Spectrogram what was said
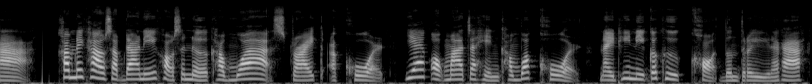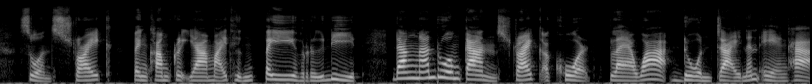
ค่ะ คำในข่าวสัปดาห์นี้ขอเสนอคำว่า strike a chord แยกออกมาจะเห็นคำว่า chord ในที่นี้ก็คือคอร์ดดนตรีนะคะ ส่วน strike เป็นคำกริยาหมายถึงตีหรือดีด ดังนั้นรวมกัน strike a chord แปลว่าโดนใจนั่นเองค่ะ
